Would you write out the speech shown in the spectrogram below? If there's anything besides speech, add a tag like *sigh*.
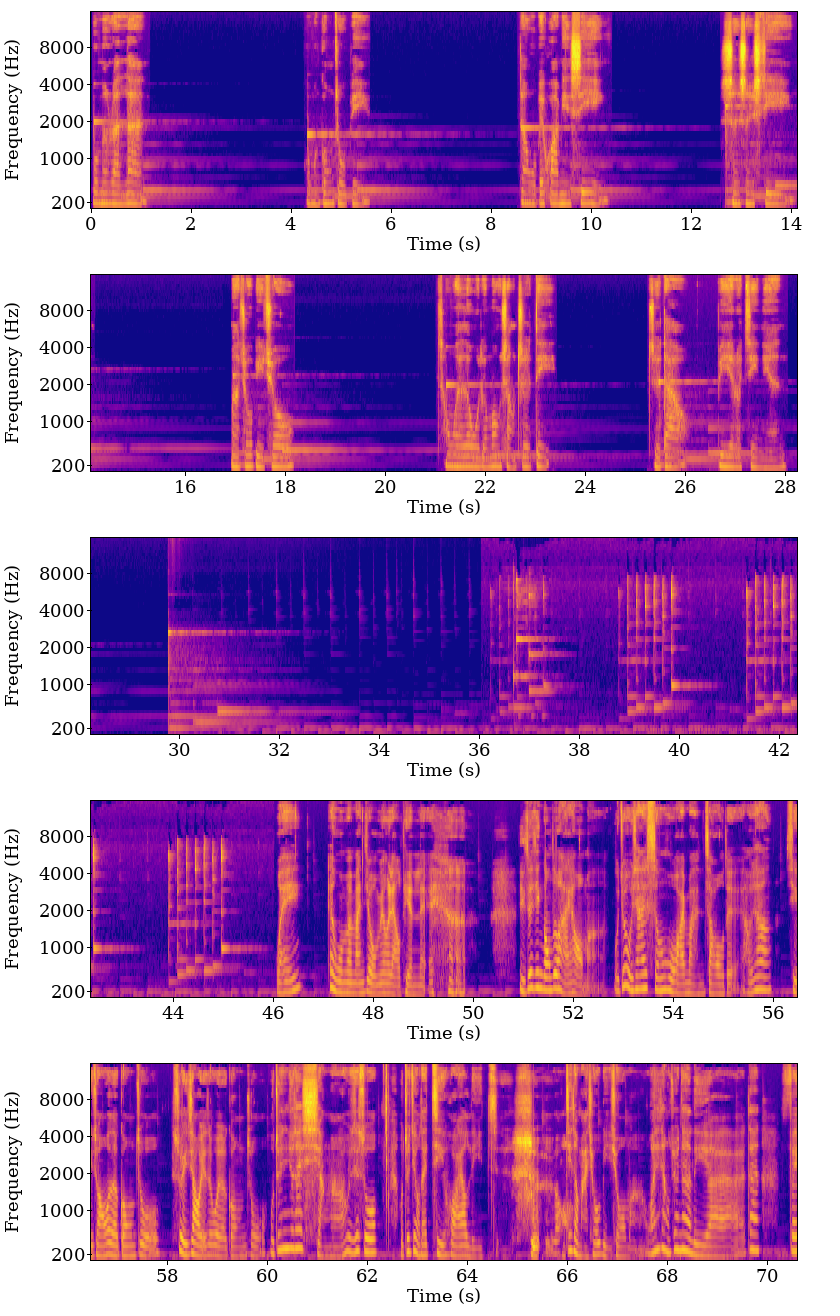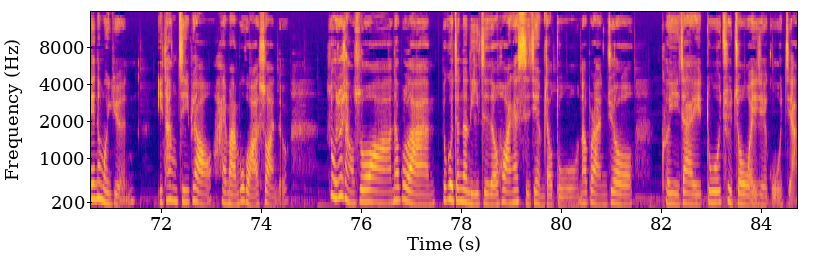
我们软烂，我们公主病，但我被画面吸引，深深吸引。马丘比丘成为了我的梦想之地，直到毕业了几年。喂，哎、欸，我们蛮久没有聊天嘞。*laughs* 你最近工作还好吗？我觉得我现在生活还蛮糟的，好像起床为了工作，睡觉也是为了工作。我最近就在想啊，或者是说我最近有在计划要离职。是哦，你记得马丘比丘吗？我很想去那里耶，但飞那么远，一趟机票还蛮不划算的。所以我就想说啊，那不然如果真的离职的话，应该时间也比较多，那不然就可以再多去周围一些国家，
